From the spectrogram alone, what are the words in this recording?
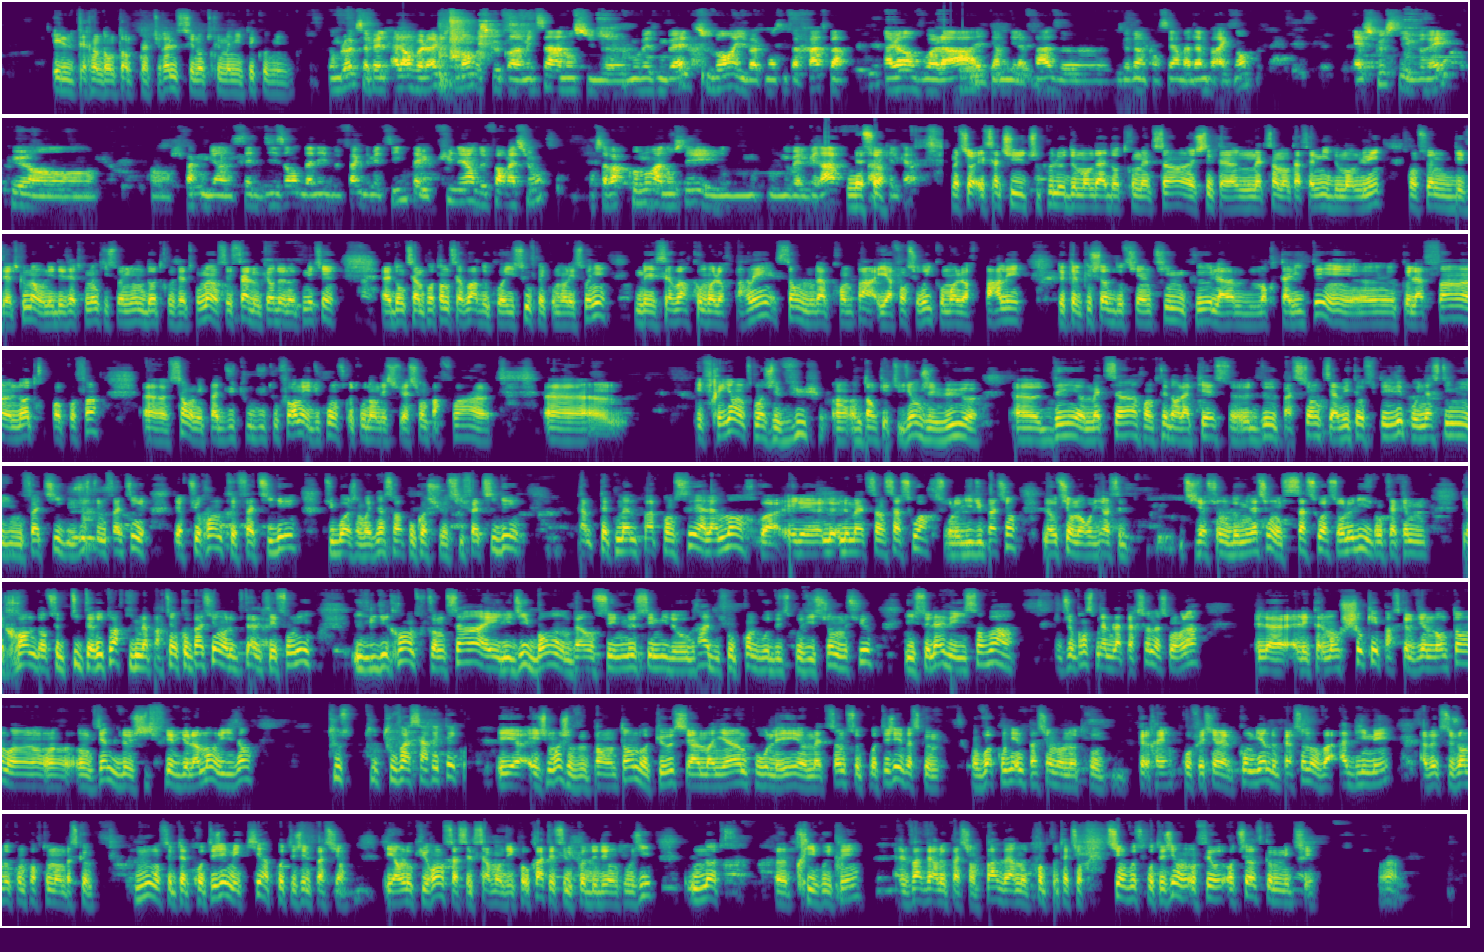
et le terrain d'entente naturel, c'est notre humanité commune. Ton blog s'appelle Alors voilà, justement, parce que quand un médecin annonce une euh, mauvaise nouvelle, souvent il va commencer sa phrase par Alors voilà, et terminer la phrase euh, Vous avez un cancer, madame, par exemple. Est-ce que c'est vrai que en, je sais pas combien, 7-10 ans d'années de fac de médecine, tu eu qu'une heure de formation pour savoir comment annoncer une, une nouvelle grave Bien à quelqu'un Bien sûr, et ça, tu, tu peux le demander à d'autres médecins. Je sais que tu as un médecin dans ta famille, demande-lui qu'on soigne des êtres humains. On est des êtres humains qui soignons d'autres êtres humains. C'est ça le cœur de notre métier. Euh, donc, c'est important de savoir de quoi ils souffrent et comment les soigner. Mais savoir comment leur parler, ça, on ne l'apprend pas. Et a fortiori, comment leur parler de quelque chose d'aussi intime que la mortalité, euh, que la faim, notre propre faim, euh, ça, on n'est pas du tout, du tout formé. Du coup, on se retrouve dans des situations parfois... Euh, euh, effrayante. Moi, j'ai vu, en, tant qu'étudiant, j'ai vu euh, euh, des euh, médecins rentrer dans la pièce euh, de patients qui avaient été hospitalisés pour une asthénie, une fatigue, juste une fatigue. C'est-à-dire, tu rentres, t'es fatigué, tu vois, j'aimerais bien savoir pourquoi je suis aussi fatigué. T'as peut-être même pas pensé à la mort, quoi. Et le, le- le médecin s'asseoir sur le lit du patient. Là aussi, on en revient à cette situation de domination. Il s'assoit sur le lit, donc il y a quand même, il rentre dans ce petit territoire qui n'appartient qu'au patient à l'hôpital, qui est son lit. Il y rentre comme ça et il lui dit bon, ben c'est une leucémie de haut grade, il faut prendre vos dispositions, monsieur. Il se lève et il s'en va. Je pense même la personne à ce moment-là, elle, elle est tellement choquée parce qu'elle vient d'entendre, euh, on, on vient de le gifler violemment en lui disant tout, tout, tout va s'arrêter. Et, euh, et moi, je veux pas entendre que c'est un moyen pour les euh, médecins de se protéger, parce que on voit combien de patients dans notre carrière professionnelle, combien de personnes on va abîmer avec ce genre de comportement. Parce que nous, on s'est peut-être protégé, mais qui a protégé le patient? Et en l'occurrence, ça c'est le serment d'Hippocrate et c'est le code de déontologie. Notre euh, priorité, elle va vers le patient, pas vers notre propre protection. Si on veut se protéger, on, fait autre chose comme métier. Voilà.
